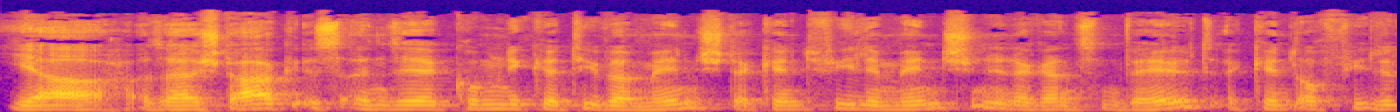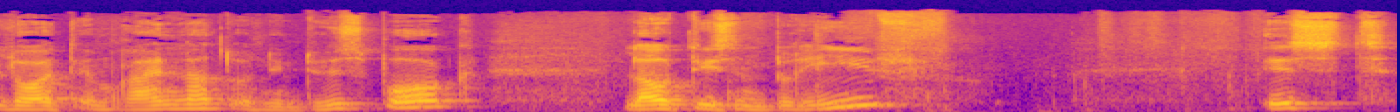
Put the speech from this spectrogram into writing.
Ja, also Herr Stark ist ein sehr kommunikativer Mensch, der kennt viele Menschen in der ganzen Welt, er kennt auch viele Leute im Rheinland und in Duisburg. Laut diesem Brief ist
